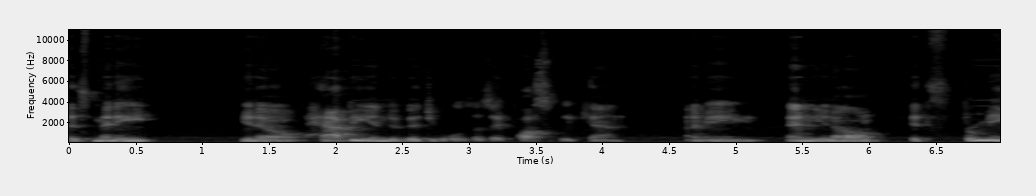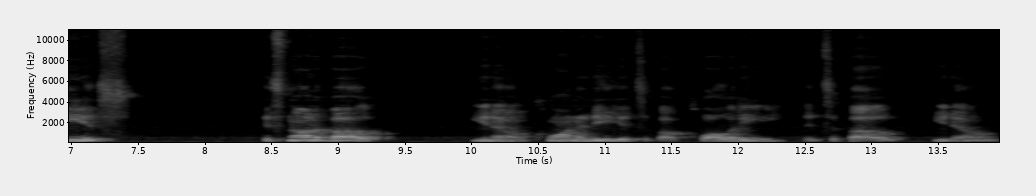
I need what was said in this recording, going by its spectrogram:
as many, you know, happy individuals as I possibly can. I mean, and you know, it's for me, it's it's not about you know, quantity. It's about quality. It's about, you know,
